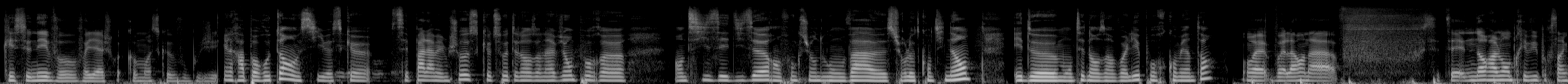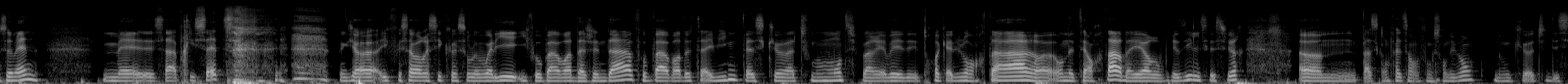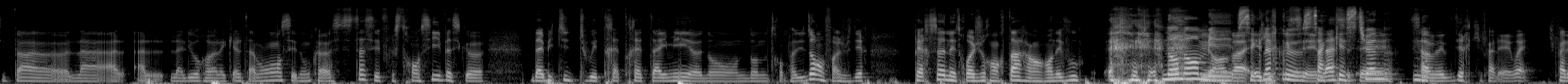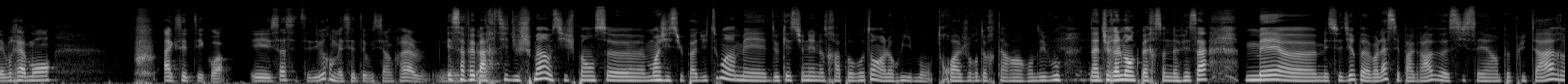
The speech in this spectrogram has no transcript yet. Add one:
questionnez vos voyages. Quoi. Comment est-ce que vous bougez? Et le rapport au temps aussi, parce que c'est pas la même chose que de sauter dans un avion pour entre 6 et 10 heures en fonction d'où on va sur l'autre continent et de monter dans un voilier pour combien de temps? Ouais, voilà, on a. C'était normalement prévu pour cinq semaines, mais ça a pris sept. Donc euh, il faut savoir aussi que sur le voilier, il faut pas avoir d'agenda, il faut pas avoir de timing parce qu'à tout moment, tu peux arriver des 3-4 jours en retard. Euh, on était en retard d'ailleurs au Brésil, c'est sûr, euh, parce qu'en fait, c'est en fonction du vent. Donc tu décides pas l'allure à laquelle tu avances. Et donc ça, c'est frustrant aussi parce que d'habitude, tout est très très timé dans, dans notre emploi du temps. Enfin, je veux dire, personne n'est trois jours en retard à un rendez-vous. Non, non, mais c'est clair que ça questionne. Ça veut dire qu'il fallait, ouais, il fallait vraiment accepter quoi. Et ça, c'était dur, mais c'était aussi incroyable. et ça fait euh, partie du chemin aussi, je pense. Euh, moi, j'y suis pas du tout, hein, mais de questionner notre rapport au temps. Alors oui, bon, trois jours de retard à un rendez-vous, naturellement que personne ne fait ça, mais, euh, mais se dire, ben voilà, c'est pas grave, si c'est un peu plus tard,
